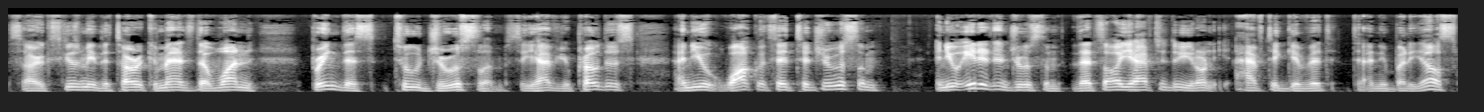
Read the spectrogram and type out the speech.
sorry, excuse me, the Torah commands that one bring this to Jerusalem. So you have your produce and you walk with it to Jerusalem and you eat it in Jerusalem. That's all you have to do. You don't have to give it to anybody else.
